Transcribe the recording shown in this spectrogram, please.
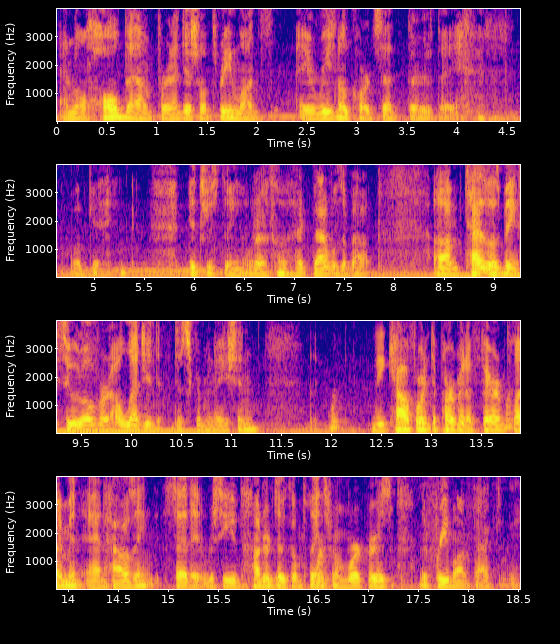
and will hold them for an additional three months, a regional court said Thursday. okay. Interesting. What the heck that was about. Um, Tesla is being sued over alleged discrimination. The California Department of Fair Employment and Housing said it received hundreds of complaints from workers in the Fremont factory.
